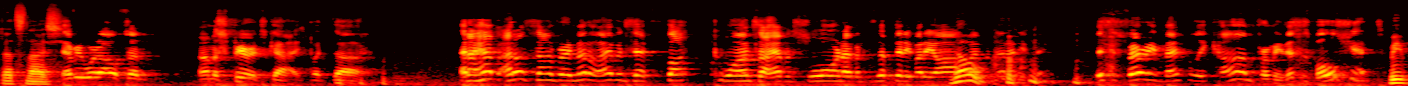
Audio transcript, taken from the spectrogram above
That's nice. Everywhere else, I'm, I'm a spirits guy. But uh, and I have I don't sound very metal. I haven't said fuck once. I haven't sworn. I haven't flipped anybody off. No. this is very mentally calm for me. This is bullshit. We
